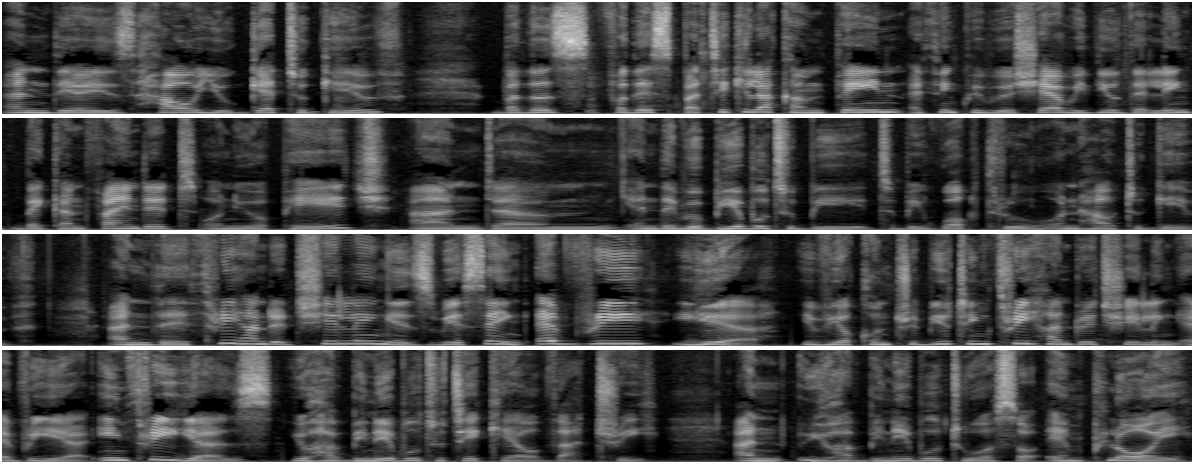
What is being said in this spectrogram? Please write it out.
and there is how you get to give. But this, for this particular campaign, I think we will share with you the link. They can find it on your page, and um, and they will be able to be to be walked through on how to give. And the 300 shilling is we are saying every year, if you're contributing 300 shilling every year, in three years, you have been able to take care of that tree. And you have been able to also employ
